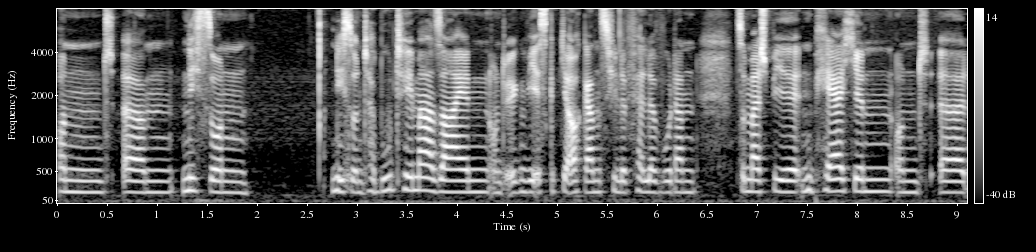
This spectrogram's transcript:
und ähm, nicht so ein nicht so ein Tabuthema sein und irgendwie, es gibt ja auch ganz viele Fälle, wo dann zum Beispiel ein Pärchen und äh,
